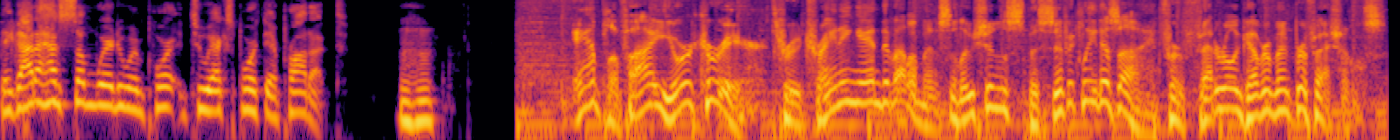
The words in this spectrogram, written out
they got to have somewhere to import to export their product. Mhm. Amplify your career through training and development solutions specifically designed for federal government professionals.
